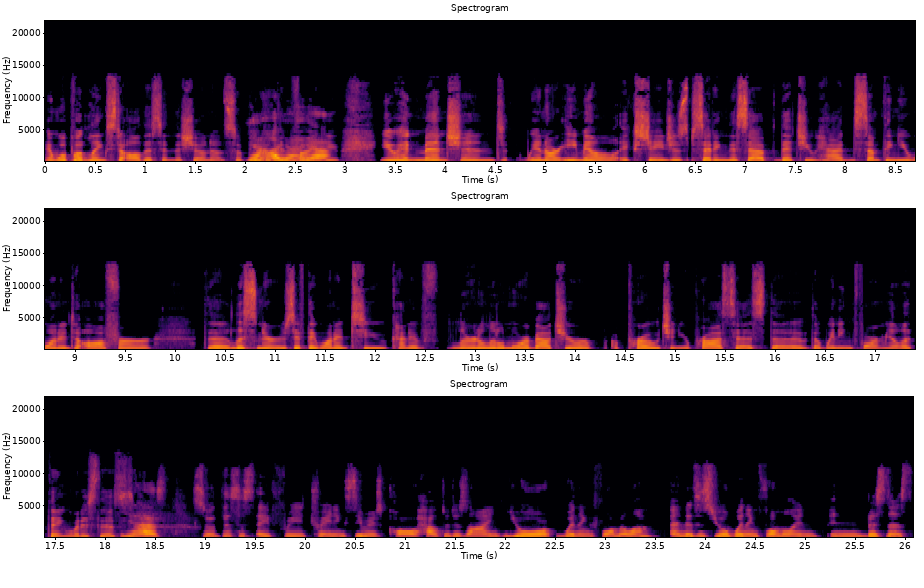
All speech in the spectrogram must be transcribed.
and we'll put links to all this in the show notes so people yeah, can yeah, find yeah. you. You had mentioned in our email exchanges setting this up that you had something you wanted to offer the listeners, if they wanted to kind of learn a little more about your approach and your process, the, the winning formula thing, what is this? Yes. So this is a free training series called How to Design Your Winning Formula. And it is your winning formula in, in business.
